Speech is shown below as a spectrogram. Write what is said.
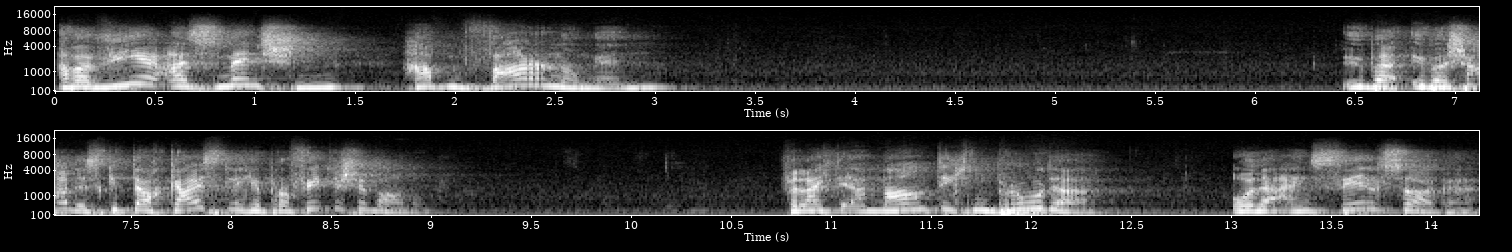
Aber wir als Menschen haben Warnungen über, überschaut. Es gibt auch geistliche, prophetische Warnungen. Vielleicht ermahnt dich ein Bruder oder ein Seelsorger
